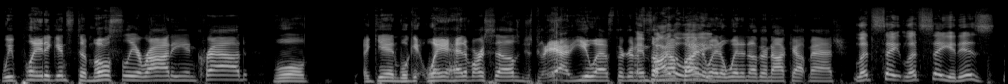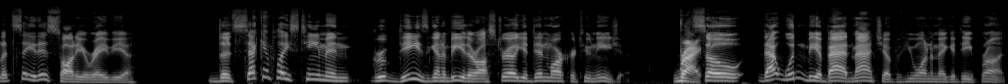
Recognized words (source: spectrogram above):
we played against a mostly Iranian crowd. We'll again, we'll get way ahead of ourselves and just be like, yeah, the U.S. They're gonna somehow the find a way- way to win another knockout match. let's say let's say it is let's say it is Saudi Arabia. The second place team in Group D is going to be either Australia, Denmark, or Tunisia. Right. So that wouldn't be a bad matchup if you want to make a deep run.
